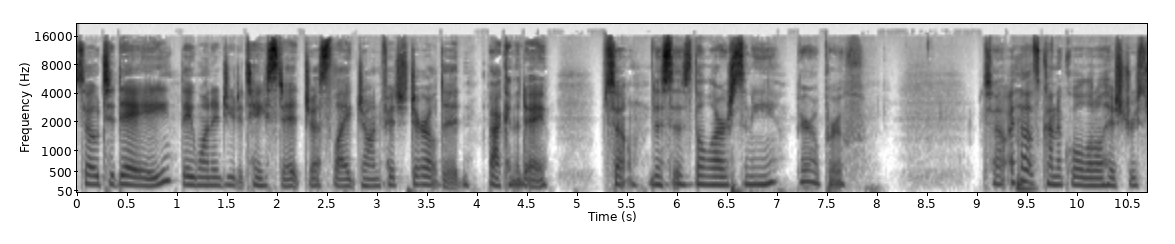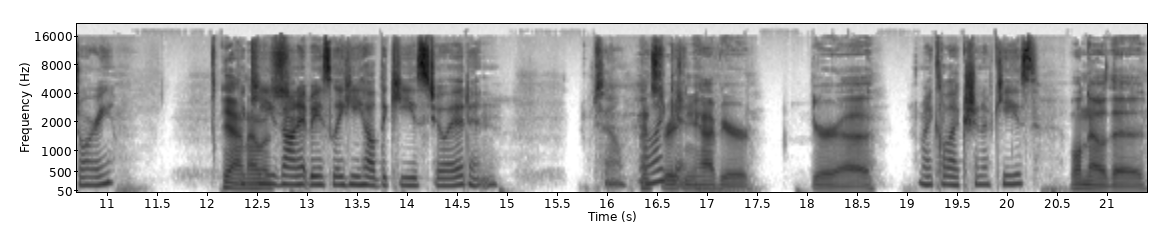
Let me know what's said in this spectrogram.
So today they wanted you to taste it just like John Fitzgerald did back in the day. So this is the larceny barrel proof. So I thought it was kind of cool little history story. Yeah, The and I keys was, on it, basically he held the keys to it and so I Hence like the reason it. you have your your uh My collection of keys. well no the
